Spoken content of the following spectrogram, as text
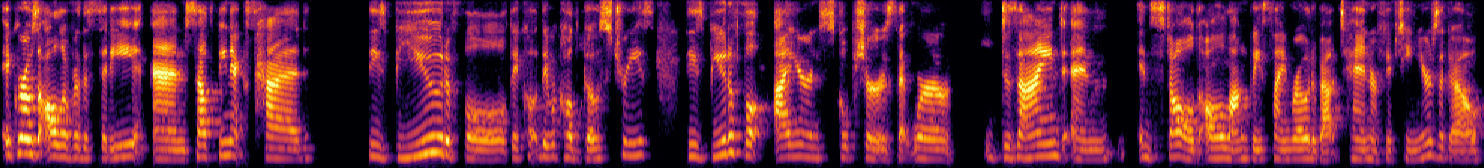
It grows all over the city. And South Phoenix had these beautiful, they call they were called ghost trees, these beautiful iron sculptures that were designed and installed all along Baseline Road about 10 or 15 years ago.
